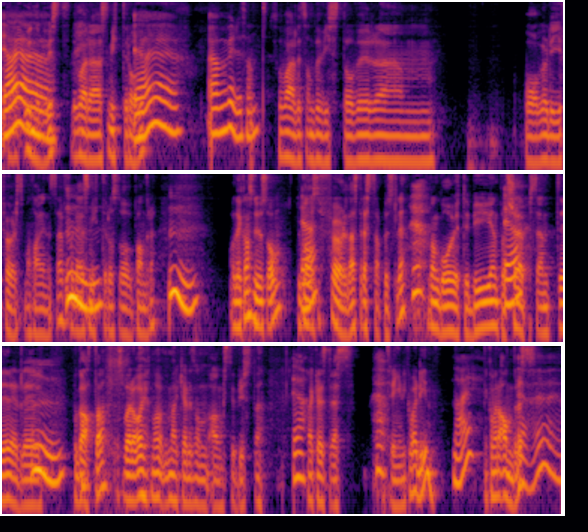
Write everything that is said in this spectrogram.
Ja, ja, ja. Underbevisst. Det bare smitter over. Ja, ja, ja. ja men veldig sant. Så vær litt sånn bevisst over um, over de følelsene man har inni seg, for det smitter også over på andre. Og det kan snus om. Du kan Mm. Ja. også føle deg stressa plutselig. Du kan gå ut i byen, på et Ja. Mm. kjøpesenter eller på gata, og så bare Oi, nå merker jeg litt sånn angst i brystet. Ja. Merker litt stress. Det trenger ikke være din. Nei. Det kan være andres. Ja, ja, ja.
